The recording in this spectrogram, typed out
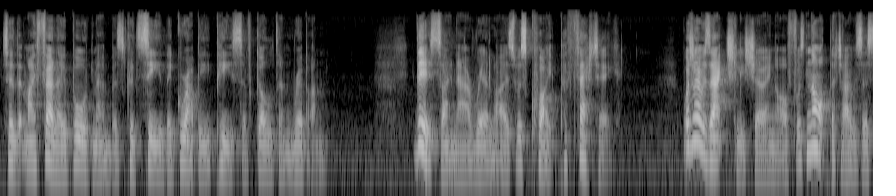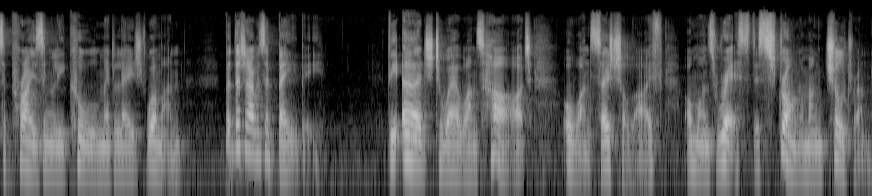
so that my fellow board members could see the grubby piece of golden ribbon. This, I now realise, was quite pathetic. What I was actually showing off was not that I was a surprisingly cool middle aged woman, but that I was a baby. The urge to wear one's heart, or one's social life, on one's wrist is strong among children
